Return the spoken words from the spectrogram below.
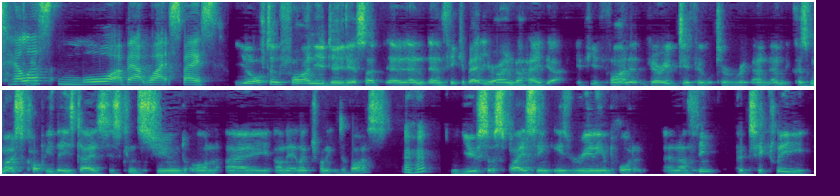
Tell us more about white space. You'll often find you do this and, and, think about your own behavior. If you find it very difficult to, re- and, and, because most copy these days is consumed on a on an electronic device, mm-hmm. use of spacing is really important. And I think particularly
